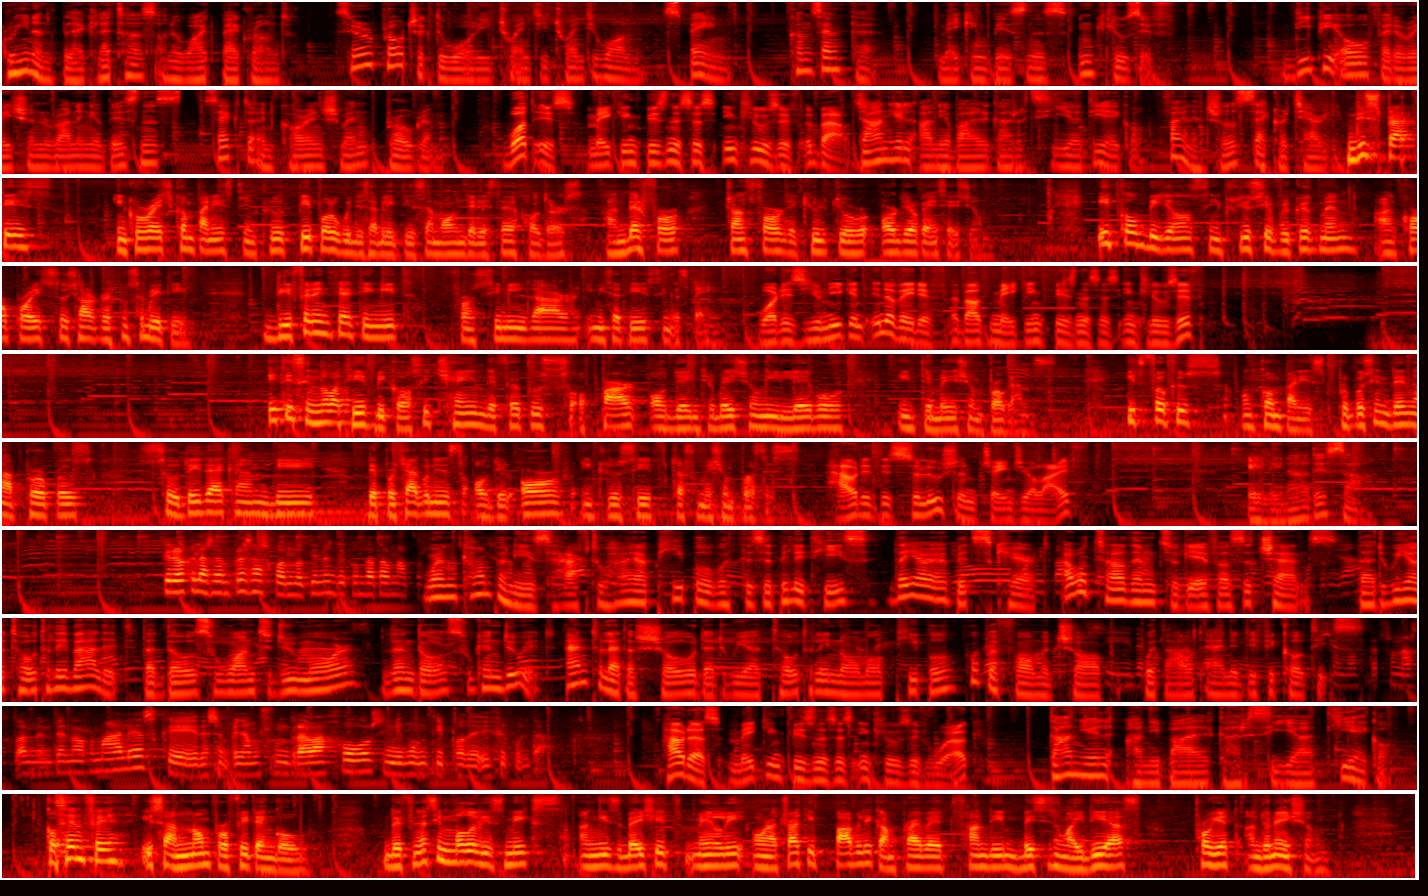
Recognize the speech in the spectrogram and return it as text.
Green and black letters on a white background. Zero Project Awardee 2021, Spain. Consente, making business inclusive. DPO Federation running a business sector encouragement program. What is making businesses inclusive about? Daniel Anibal Garcia Diego, Financial Secretary. This practice encourages companies to include people with disabilities among their stakeholders and therefore transfer the culture of the organization. It goes beyond inclusive recruitment and corporate social responsibility, differentiating it from similar initiatives in Spain. What is unique and innovative about making businesses inclusive? It is innovative because it changed the focus of part of the intervention in labor intervention programs. It focuses on companies, proposing them a purpose so data can be the protagonists of their own inclusive transformation process. How did this solution change your life? Elena de Sa. When companies have to hire people with disabilities, they are a bit scared. I will tell them to give us a chance, that we are totally valid, that those who want to do more than those who can do it, and to let us show that we are totally normal people who perform a job without any difficulties. How does making businesses inclusive work? Daniel Anibal Garcia Diego. COCEMFE is a non-profit NGO. The financing model is mixed and is based mainly on attractive public and private funding based on ideas, project and donation,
